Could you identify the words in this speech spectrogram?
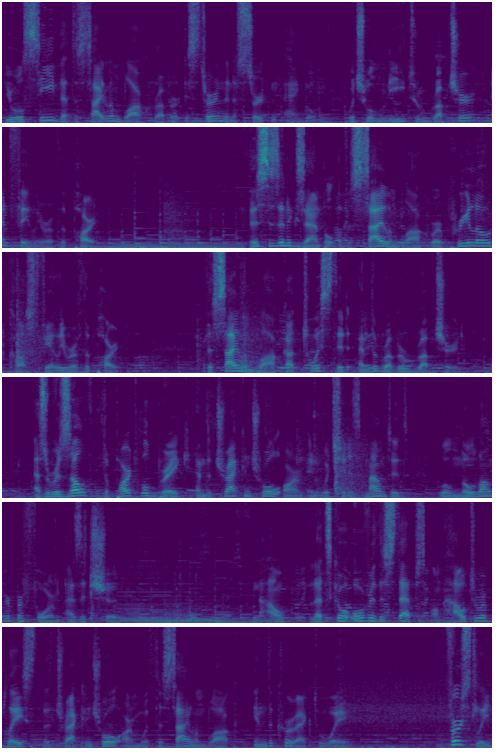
you will see that the silent block rubber is turned in a certain angle, which will lead to rupture and failure of the part. This is an example of a silent block where preload caused failure of the part. The silent block got twisted and the rubber ruptured. As a result, the part will break and the track control arm in which it is mounted will no longer perform as it should. Now, let's go over the steps on how to replace the track control arm with the silent block in the correct way. Firstly,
